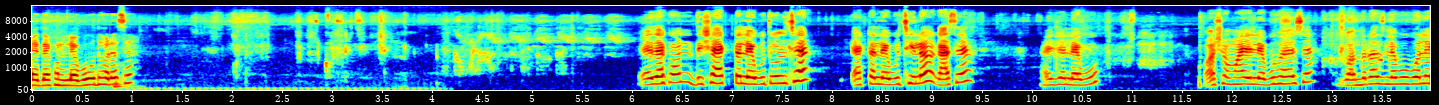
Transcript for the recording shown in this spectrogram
এই দেখুন, লেবুও ধরেছে। এই দেখুন, দিশা একটা লেবু তুলছে, একটা লেবু ছিল গাছে, এই যে লেবু, অসময়ে লেবু হয়েছে, গন্ধরাজ লেবু বলে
